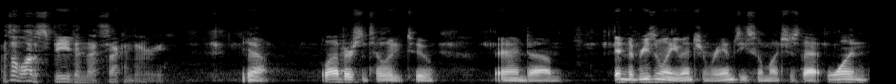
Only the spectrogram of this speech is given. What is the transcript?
That's a lot of speed in that secondary. Yeah, a lot of versatility too, and um, and the reason why you mentioned Ramsey so much is that one,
